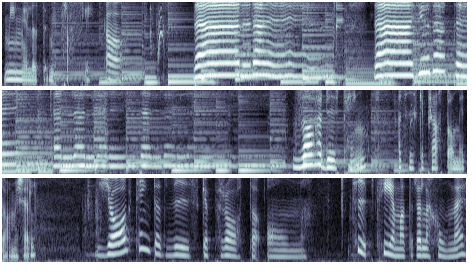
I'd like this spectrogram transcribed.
Min är lite mer trasslig. Ja. Vad har du tänkt att vi ska prata om idag Michelle? Jag tänkte att vi ska prata om typ temat relationer.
